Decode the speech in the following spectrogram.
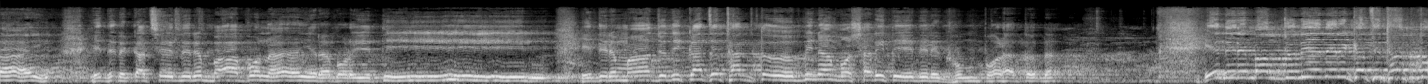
নাই, এদের কাছে এদের বাপ নাই, এরা বড় এতিম। এদের মা যদি কাছে থাকতো, বিনা মশারিতে এদের ঘুম পড়াতো না। এদের বাপ যদি এদের কাছে থাকতো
